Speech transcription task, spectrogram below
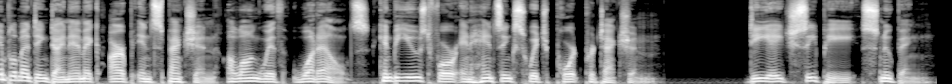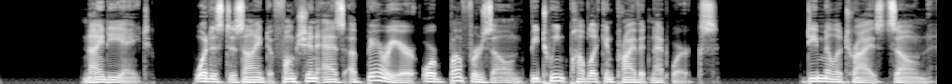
Implementing dynamic ARP inspection along with what else can be used for enhancing switch port protection? DHCP snooping. 98 what is designed to function as a barrier or buffer zone between public and private networks. Demilitarized Zone,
